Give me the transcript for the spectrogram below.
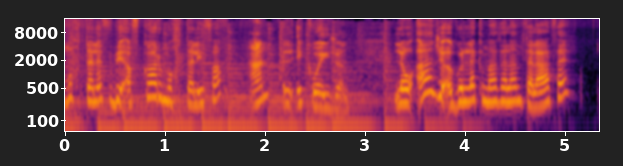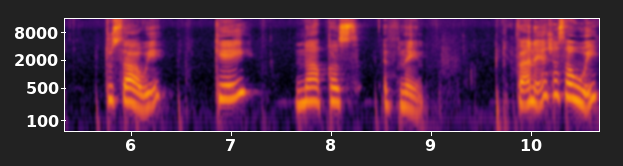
مختلف بأفكار مختلفة عن ال equation. لو أجي أقول لك مثلا ثلاثة تساوي k ناقص اثنين. فأنا إيش أسوي؟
